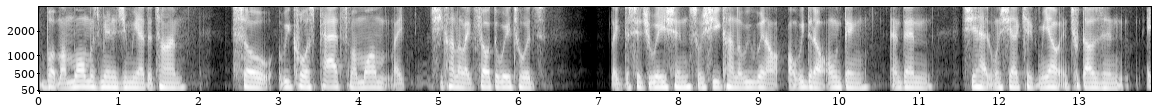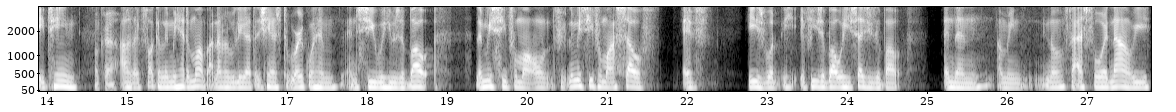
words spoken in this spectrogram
but my mom was managing me at the time. So we crossed paths. My mom like she kind of like felt the way towards like the situation. So she kind of we went out uh, we did our own thing. And then she had when she had kicked me out in 2018. Okay. I was like, fucking, let me hit him up. I never really got the chance to work with him and see what he was about. Let me see for my own. Let me see for myself if he's what if he's about what he says he's about. And then, I mean, you know, fast forward now, we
